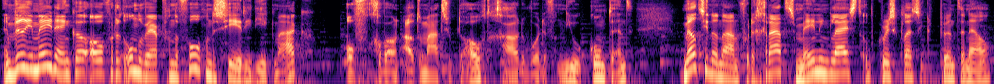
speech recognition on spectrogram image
En wil je meedenken over het onderwerp van de volgende serie die ik maak? Of gewoon automatisch op de hoogte gehouden worden van nieuwe content? Meld je dan aan voor de gratis mailinglijst op chrisclassics.nl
